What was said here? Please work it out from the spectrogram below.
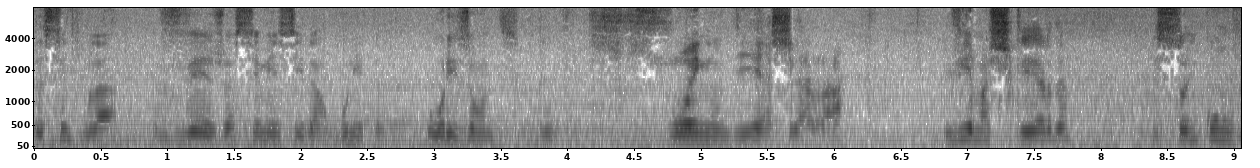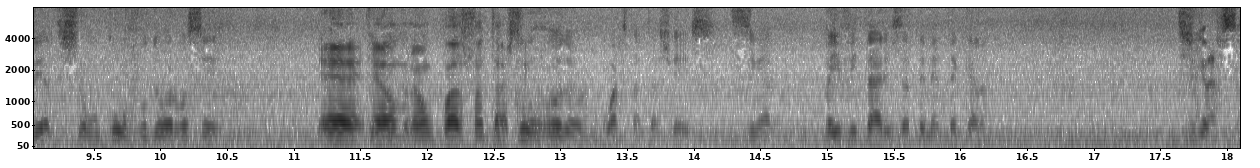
Eu sinto-me lá, vejo essa imensidão bonita, o horizonte, sonho um dia chegar lá, vir-me à esquerda um verde. Isto é um corredor, você... É, é um, é um quadro fantástico. Um corredor, um quadro fantástico, é isso. Desenhar, para evitar exatamente aquela desgraça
